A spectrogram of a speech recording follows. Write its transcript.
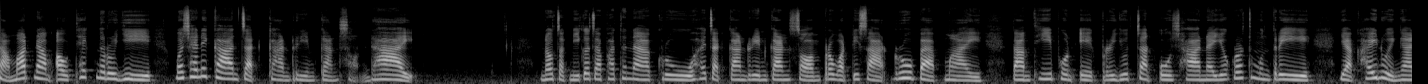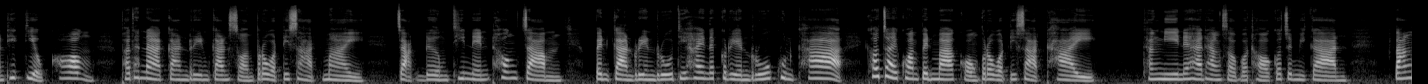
สามารถนำเอาเทคโนโลยีมาใช้ในการจัดการเรียนการสอนได้นอกจากนี้ก็จะพัฒนาครูให้จัดการเรียนการสอนประวัติศาสตร์รูปแบบใหม่ ตามที่พลเอกประยุทธ์จันโอชานายกรัฐมนตรี อยากให้หน่วยงานที่เกี่ยวข้อง พัฒนาการเรียนการสอนประวัติศาสตร์ใหม่ จากเดิมที่เน้นท่องจำเป็นการเรียนรู้ที่ให้นักเรียนรู้คุณค่า เข้าใจความเป็นมาของประวัติศาสตร์ไทย ทั้งนี้นะคะทางสปทก็จะมีการตั้ง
